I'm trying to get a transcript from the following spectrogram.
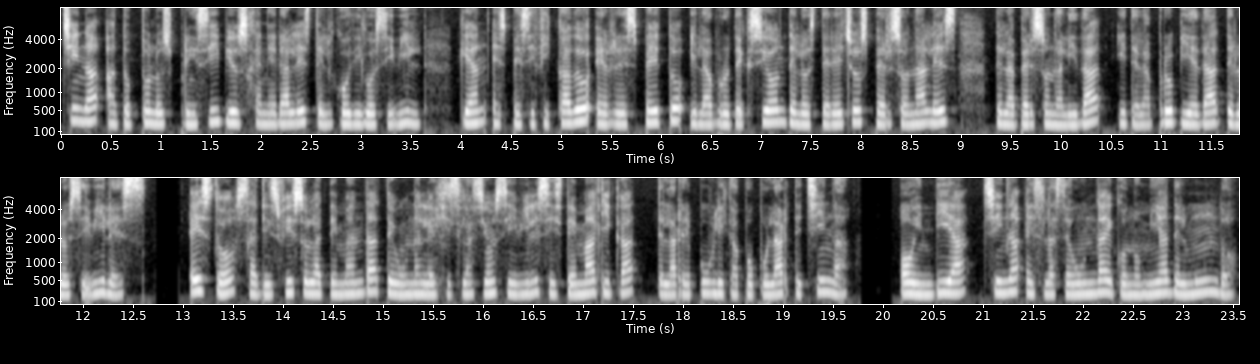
China adoptó los principios generales del Código Civil, que han especificado el respeto y la protección de los derechos personales, de la personalidad y de la propiedad de los civiles. Esto satisfizo la demanda de una legislación civil sistemática de la República Popular de China. Hoy en día, China es la segunda economía del mundo.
